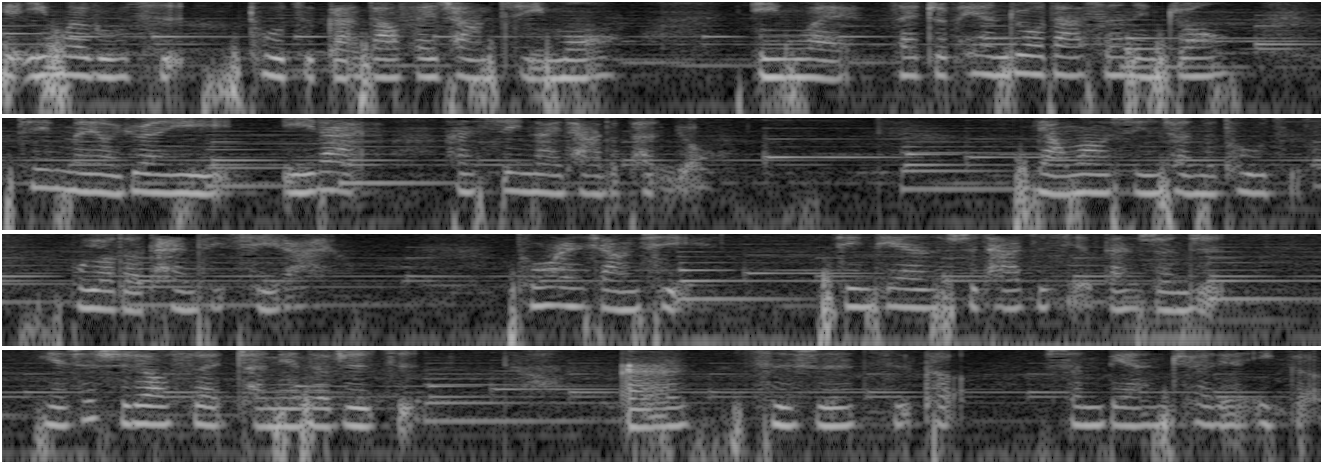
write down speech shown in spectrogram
也因为如此，兔子感到非常寂寞，因为在这片偌大森林中，竟没有愿意依赖和信赖它的朋友。仰望星辰的兔子不由得叹起气来，突然想起。今天是他自己的诞生日，也是十六岁成年的日子，而此时此刻，身边却连一个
